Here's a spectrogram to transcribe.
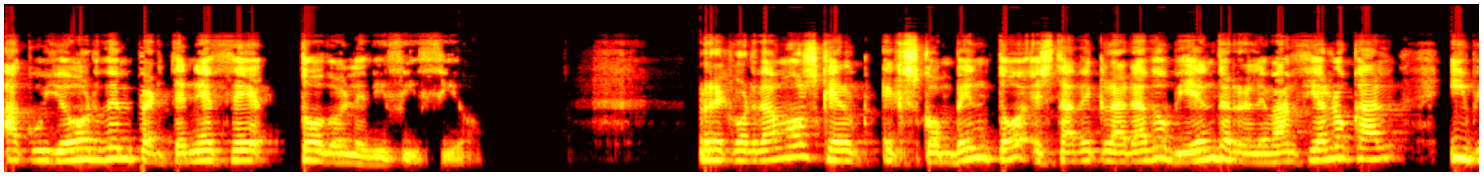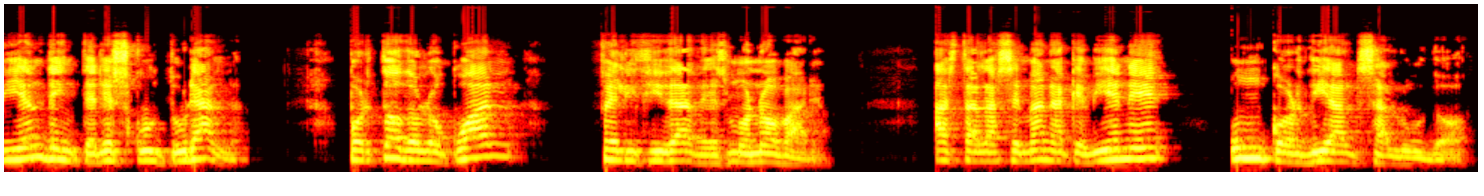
a cuyo orden pertenece todo el edificio. Recordamos que el exconvento está declarado bien de relevancia local y bien de interés cultural, por todo lo cual, felicidades, Monóvar. Hasta la semana que viene, un cordial saludo.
